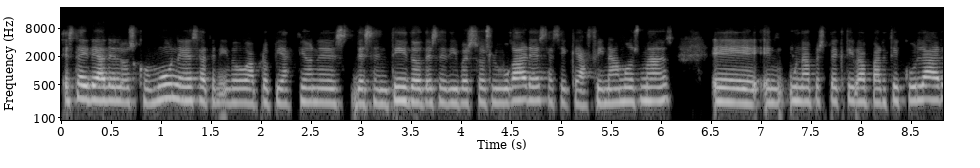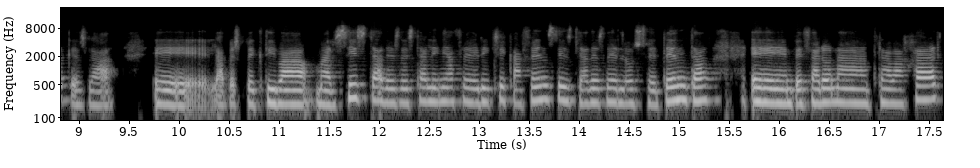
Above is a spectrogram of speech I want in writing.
esta idea de los comunes ha tenido apropiaciones de sentido desde diversos lugares, así que afinamos más eh, en una perspectiva particular, que es la, eh, la, perspectiva marxista. Desde esta línea Federici Cafensis, ya desde los 70, eh, empezaron a trabajar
